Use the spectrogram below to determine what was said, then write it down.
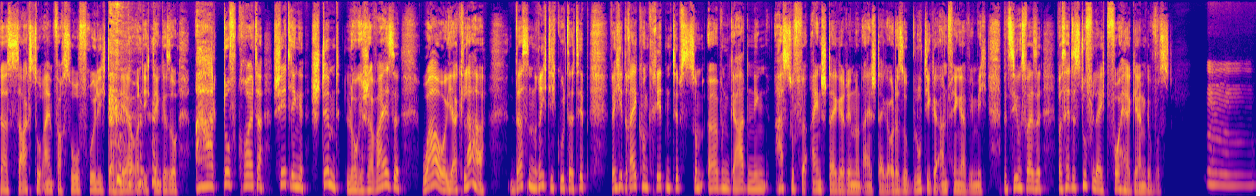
Das sagst du einfach so fröhlich daher und ich denke so, ah, Duftkräuter, Schädlinge, stimmt, logischerweise. Wow, ja klar. Das ist ein richtig guter Tipp. Welche drei konkreten Tipps zum Urban Gardening hast du für Einsteigerinnen und Einsteiger oder so blutige Anfänger wie mich? Beziehungsweise, was hättest du vielleicht vorher gern gewusst? Mm,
